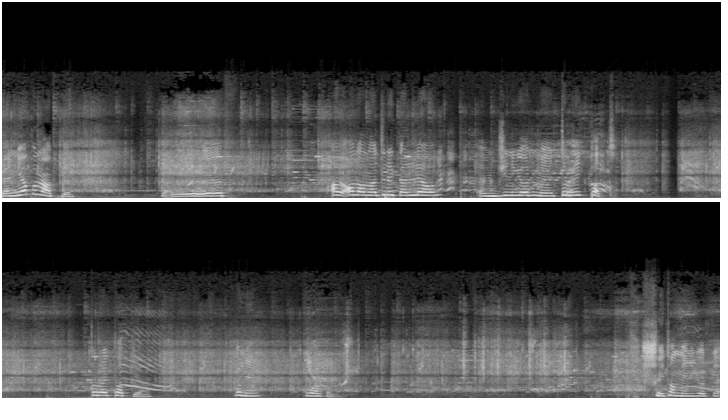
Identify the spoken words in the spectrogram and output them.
Ben niye bunu attım? Ya. Abi adamlar direkten Leon Cini gördü mü? Direkt pat. Direkt pat ya. Bu ne? Duvar koymuş. Şeytan beni gördü.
